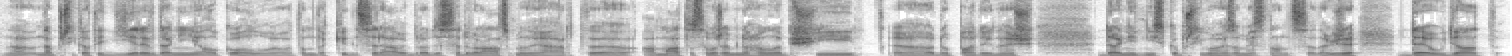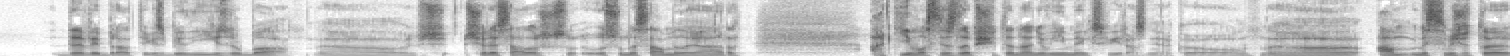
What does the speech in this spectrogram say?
na, například ty díry v danění alkoholu, jo, tam taky se dá vybrat 10-12 miliard eh, a má to samozřejmě mnohem lepší uh, dopady, než danit nízkopříjmové zaměstnance. Takže jde udělat jde vybrat těch zbylých zhruba uh, 60 až 80 miliard, a tím vlastně zlepší ten daňový mix výrazně. Jako jo. Eh, a myslím, že to je,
